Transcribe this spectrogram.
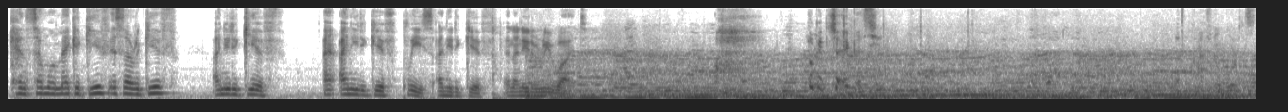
Can someone make a GIF? Is there a GIF? I need a GIF. I, I need a GIF, please. I need a GIF. And I need a rewind. Look at Jack you. I have no words.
